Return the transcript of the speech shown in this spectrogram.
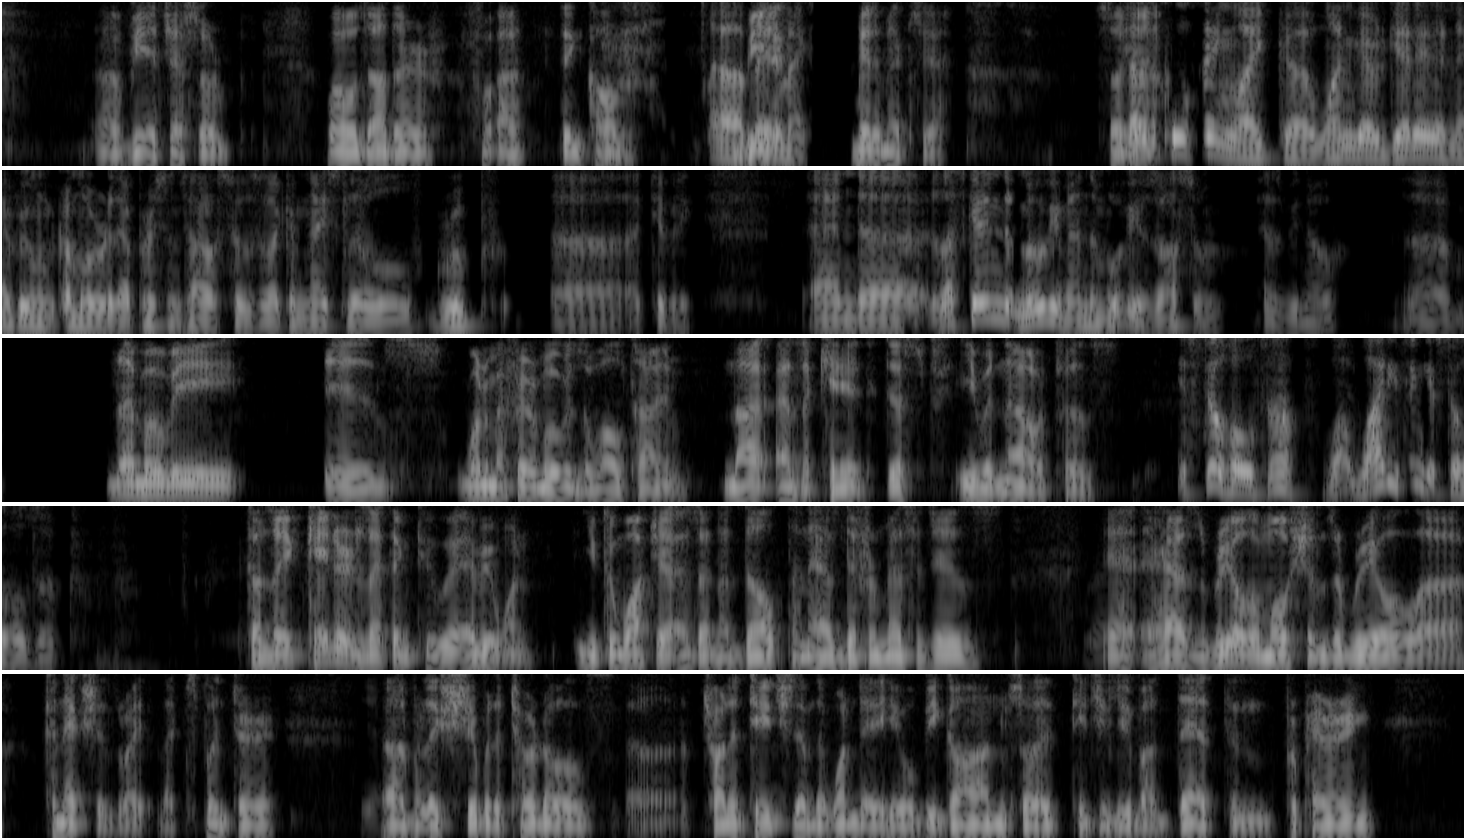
uh, VHS or what was the other f- uh, thing called uh, Betamax. Betamax? Yeah. So that yeah, was a cool thing. Like uh, one guy would get it, and everyone would come over to that person's house. So it was like a nice little group uh, activity. And uh, let's get into the movie, man. The movie is awesome, as we know. Um, that movie is one of my favorite movies of all time. Not as a kid, just even now, because it still holds up. Why, why do you think it still holds up? because it caters, I think, to everyone. You can watch it as an adult, and it has different messages. It, it has real emotions and real uh, connections, right? Like Splinter, uh, relationship with the turtles, uh, trying to teach them that one day he will be gone. So it teaches you about death and preparing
